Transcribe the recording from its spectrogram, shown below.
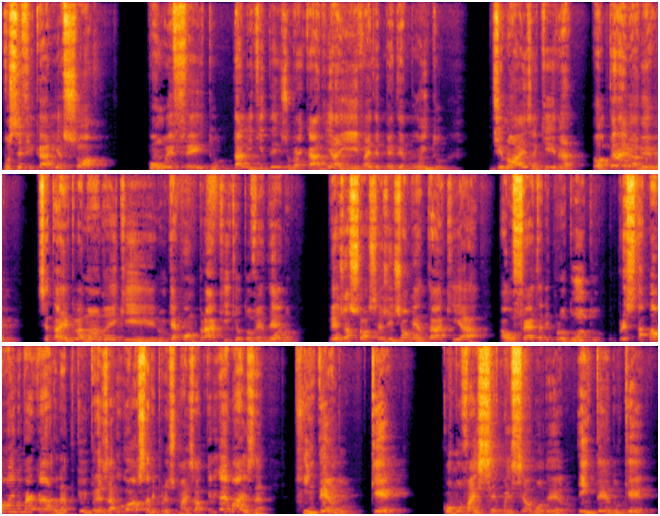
Você ficaria só com o efeito da liquidez do mercado. E aí vai depender muito de nós aqui, né? Ô, oh, peraí, meu amigo, você está reclamando aí que não quer comprar aqui que eu estou vendendo? Veja só, se a gente aumentar aqui a, a oferta de produto, o preço está bom aí no mercado, né? Porque o empresário gosta de preço mais alto porque ele ganha mais, né? Entendo que, como vai sequenciar o modelo, entendo que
